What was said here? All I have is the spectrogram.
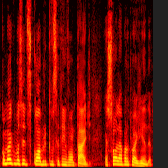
Como é que você descobre que você tem vontade? É só olhar para a tua agenda.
